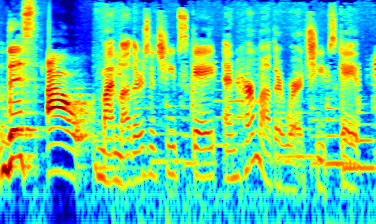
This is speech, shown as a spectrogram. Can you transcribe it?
this out. My mother's a cheapskate, and her mother were a cheapskate.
